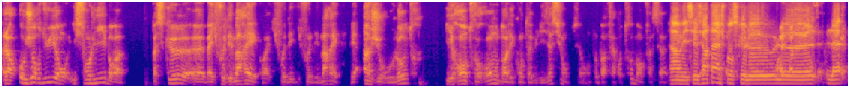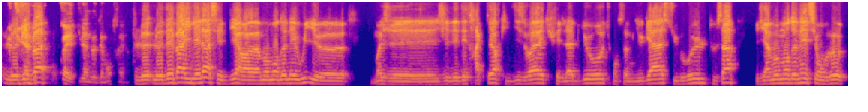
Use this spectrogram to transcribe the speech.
alors aujourd'hui, ils sont libres parce que bah, il faut démarrer, quoi. Il faut, il faut démarrer. Mais un jour ou l'autre, ils rentreront dans les comptabilisations. On ne peut pas faire autrement. Enfin, ça... Non, mais c'est certain. Je pense que le, le, débat, tu viens de le démontrer. Le, débat, il est là, c'est de dire à un moment donné, oui, euh, moi j'ai des détracteurs qui disent ouais, tu fais de la bio, tu consommes du gaz, tu brûles, tout ça. J'ai à un moment donné, si on veut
